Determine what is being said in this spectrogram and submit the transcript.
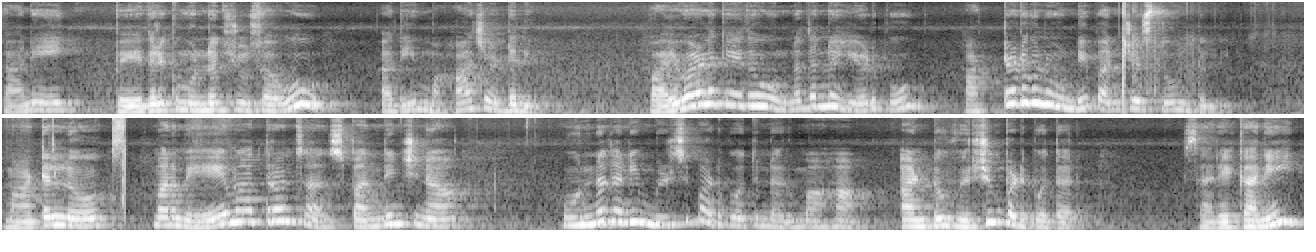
కానీ పేదరికం ఉన్నది చూసావు? అది మహా చెడ్డది. పైవాళ్ళకేదో ఉన్నదన్న ఏడుపు అట్టడుగున ఉండి పనిచేస్తూ ఉంటుంది. మాటల్లో మనం ఏమాత్రం స్పందించినా ఉన్నదని మిడిసి పడిపోతున్నారు మహా అంటూ విరుచుకు పడిపోతారు సరే కానీ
